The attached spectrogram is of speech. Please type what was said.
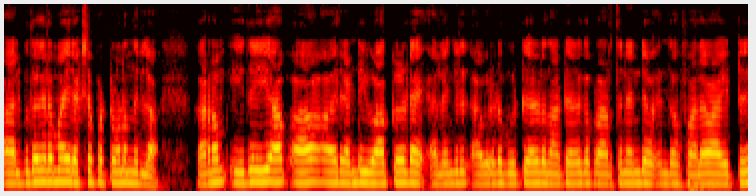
അത്ഭുതകരമായി രക്ഷപ്പെട്ടോണമെന്നില്ല കാരണം ഇത് ഈ ആ- രണ്ട് യുവാക്കളുടെ അല്ലെങ്കിൽ അവരുടെ വീട്ടുകാരുടെ നാട്ടുകാരുടെ പ്രാർത്ഥനേന്റെ എന്തോ ഫലമായിട്ട്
